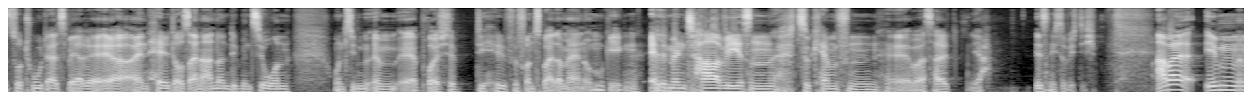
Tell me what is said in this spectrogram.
so tut, als wäre er ein Held aus einer anderen Dimension und sie, ähm, er bräuchte die Hilfe von Spider-Man, um gegen Elementarwesen zu kämpfen, äh, was halt, ja, ist nicht so wichtig. Aber eben,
